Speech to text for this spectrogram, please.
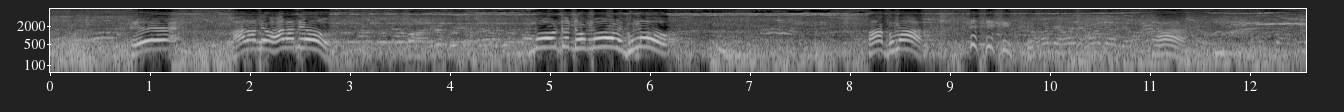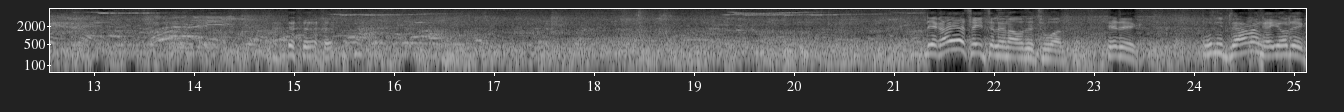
ए हारा दो हारा दो मोड़ कटो मोड़ घुमो हाँ घुमा हाँ देखा ये सही चले ना उधर चुआल ये देख उनकी ड्राइविंग है ये देख।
